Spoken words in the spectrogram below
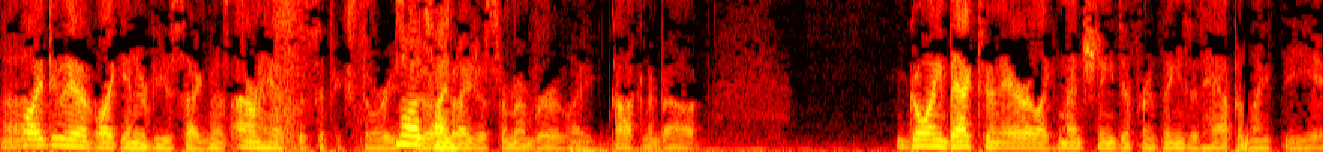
well, I do have like interview segments. I don't have specific stories No, to that's it, fine. but I just remember like talking about going back to an era, like mentioning different things that happened, like the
